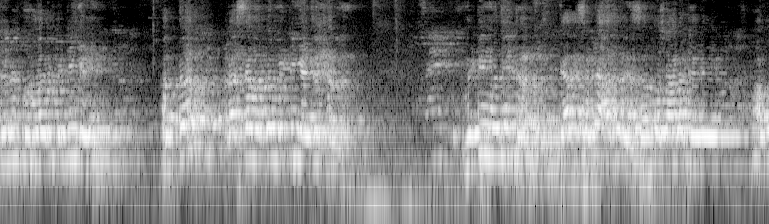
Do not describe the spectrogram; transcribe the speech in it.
पद्धतीने गुरुवारी मीटिंग घेणे फक्त रस्त्यावर मीटिंग घ्यायचं ठरलं. मीटिंगमध्ये ठरलं त्यात सगळे हजर आहेत. संतोष नाना खेडे बाबू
